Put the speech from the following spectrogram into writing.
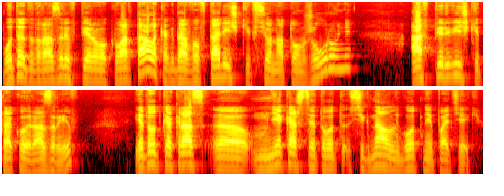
вот этот разрыв первого квартала, когда во вторичке все на том же уровне, а в первичке такой разрыв, это вот как раз, э, мне кажется, это вот сигнал льготной ипотеки.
